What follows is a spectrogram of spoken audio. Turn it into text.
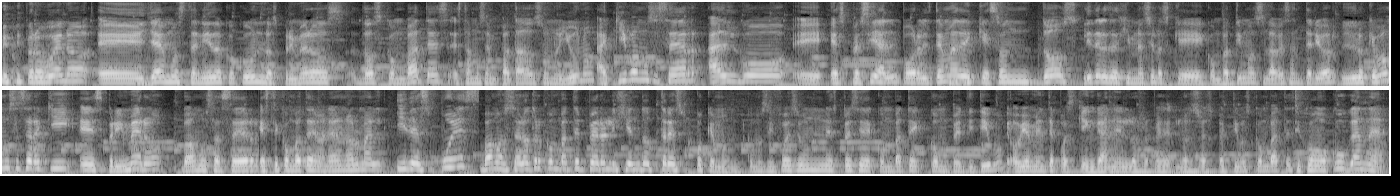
Pero bueno, eh, ya hemos tenido, Cocoon, los primeros dos combates. Estamos empatados uno y uno. Aquí vamos a hacer algo eh, especial por el tema de que son dos líderes de gimnasio los que combatimos la vez anterior. Lo que vamos a hacer aquí es, primero, vamos a hacer este combate de manera normal y después vamos a hacer otro combate pero eligiendo tres Pokémon, como si fuese una especie de combate competitivo. Obviamente, pues quien gane los, los respectivos combates. Si Juan Goku gana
